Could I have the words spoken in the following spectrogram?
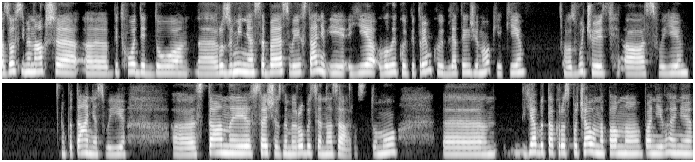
зовсім інакше е, підходять до е, розуміння себе, своїх станів і є великою підтримкою для тих жінок, які озвучують а, свої питання, свої е, стани, все, що з ними робиться на зараз. Тому е, я би так розпочала, напевно, пані Євгенія,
